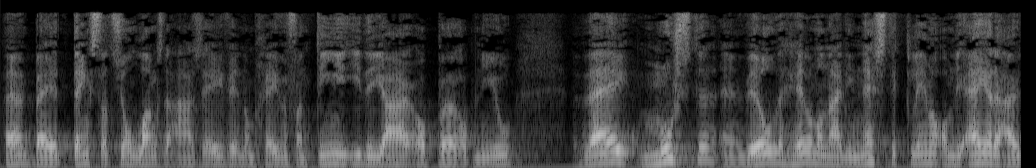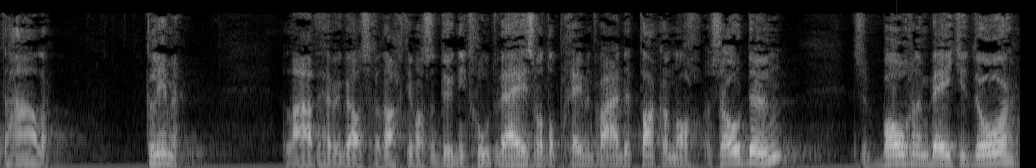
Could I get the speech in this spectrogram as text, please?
hè, bij het tankstation langs de A7 in de omgeving van Tienje ieder jaar op, uh, opnieuw. Wij moesten en wilden helemaal naar die nesten klimmen om die eieren uit te halen. Klimmen. Later heb ik wel eens gedacht, je was natuurlijk niet goed wijs, want op een gegeven moment waren de takken nog zo dun. Ze bogen een beetje door,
